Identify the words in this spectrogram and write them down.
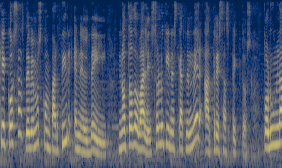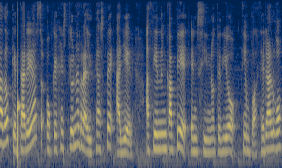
¿Qué cosas debemos compartir en el daily? No todo vale, solo tienes que atender a tres aspectos. Por un lado, qué tareas o qué gestiones realizaste ayer, haciendo hincapié en si no te dio tiempo a hacer algo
